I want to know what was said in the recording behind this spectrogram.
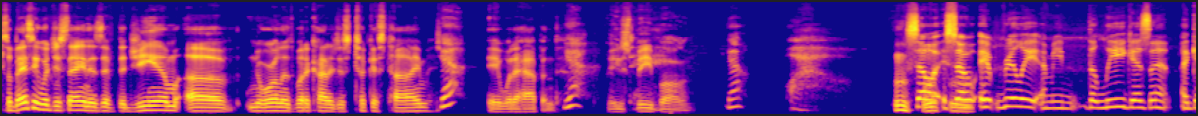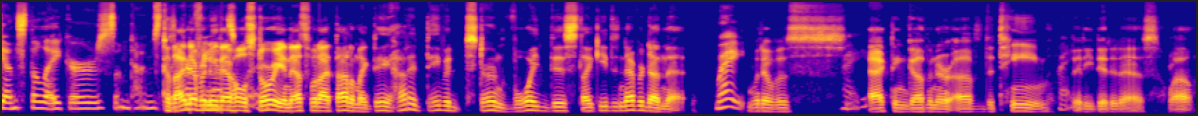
So basically, what you're saying is if the GM of New Orleans would have kind of just took his time, Yeah. it would have happened. Yeah. He's speedballing. Yeah. Mm, So mm, so mm. it really I mean the league isn't against the Lakers sometimes Because I never knew that whole story, and that's what I thought. I'm like, dang, how did David Stern void this? Like, he's never done that. Right. When it was Right. acting governor of the team Right. that he did it as. Wow.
